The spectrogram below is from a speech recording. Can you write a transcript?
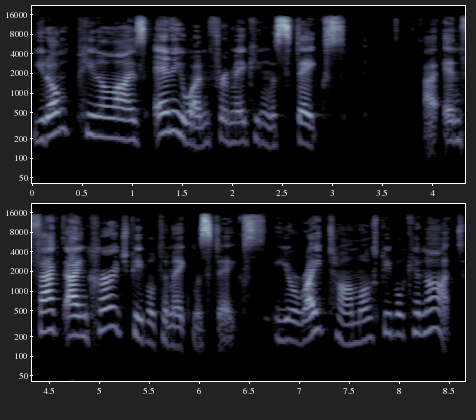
You don't penalize anyone for making mistakes. In fact, I encourage people to make mistakes. You're right, Tom. Most people cannot.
